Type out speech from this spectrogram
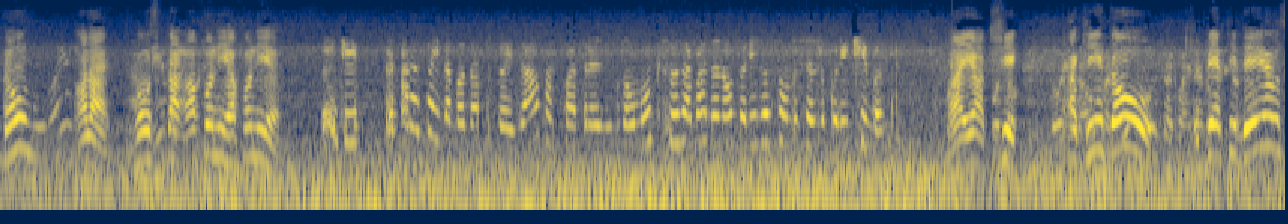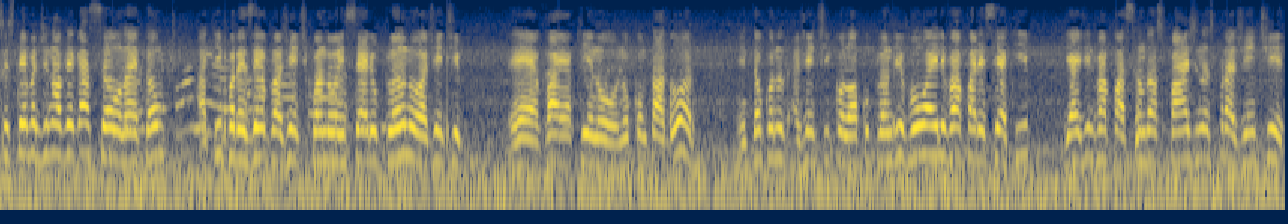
Então, olha lá, vamos escutar a fonia, a fonia. Gente, prepara a saída da Bodop 2 Alfa com a transição Nuxus, aguardando a autorização do Centro Curitiba. Aí, ó, que chique. Aqui, então, o PFD é o sistema de navegação, né? Então, aqui, por exemplo, a gente, quando insere o plano, a gente é, vai aqui no, no computador. Então, quando a gente coloca o plano de voo, aí ele vai aparecer aqui e aí a gente vai passando as páginas para a gente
